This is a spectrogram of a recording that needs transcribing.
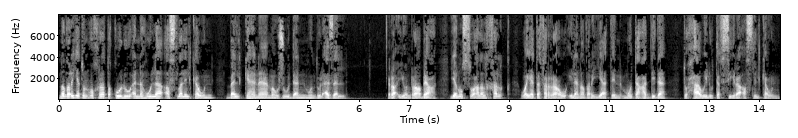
نظرية أخرى تقول أنه لا أصل للكون بل كان موجودا منذ الأزل. رأي رابع ينص على الخلق ويتفرع إلى نظريات متعددة تحاول تفسير أصل الكون.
